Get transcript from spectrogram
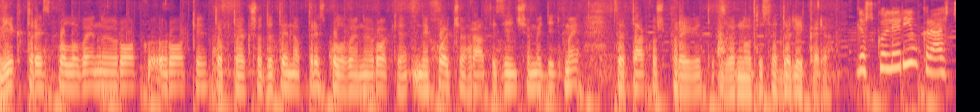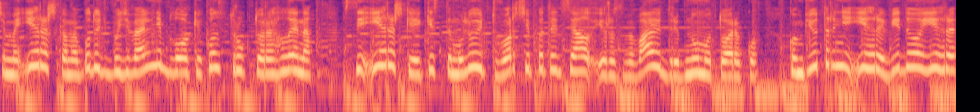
вік 3,5 рок, роки. Тобто, якщо дитина в 3,5 роки не хоче грати з іншими дітьми, це також привід звернутися до лікаря. Для школярів кращими іграшками будуть будівельні блоки, конструктори, глина. Всі іграшки, які стимулюють творчий потенціал і розвивають дрібну моторику. Комп'ютерні ігри, відеоігри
